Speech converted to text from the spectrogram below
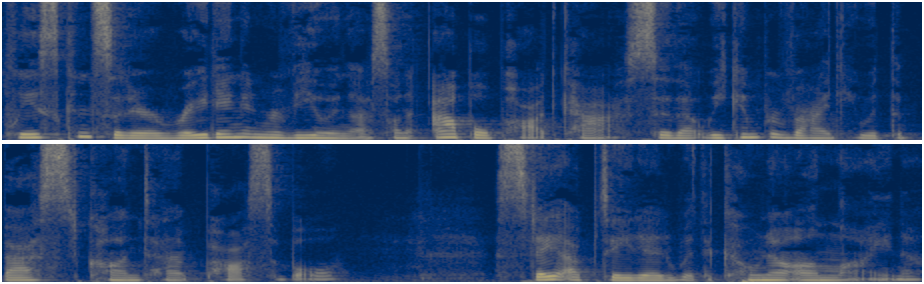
please consider rating and reviewing us on Apple Podcasts so that we can provide you with the best content possible. Stay updated with Acona Online.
